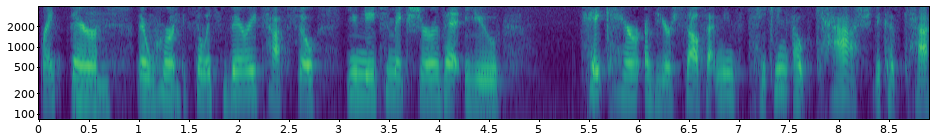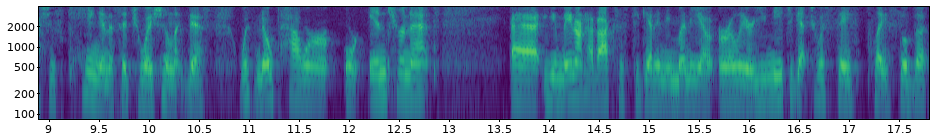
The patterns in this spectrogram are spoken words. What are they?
right? They're, mm-hmm. they're worried. So it's very tough. So you need to make sure that you take care of yourself. That means taking out cash because cash is king in a situation like this with no power or internet uh, you may not have access to get any money out earlier. You need to get to a safe place. So the,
